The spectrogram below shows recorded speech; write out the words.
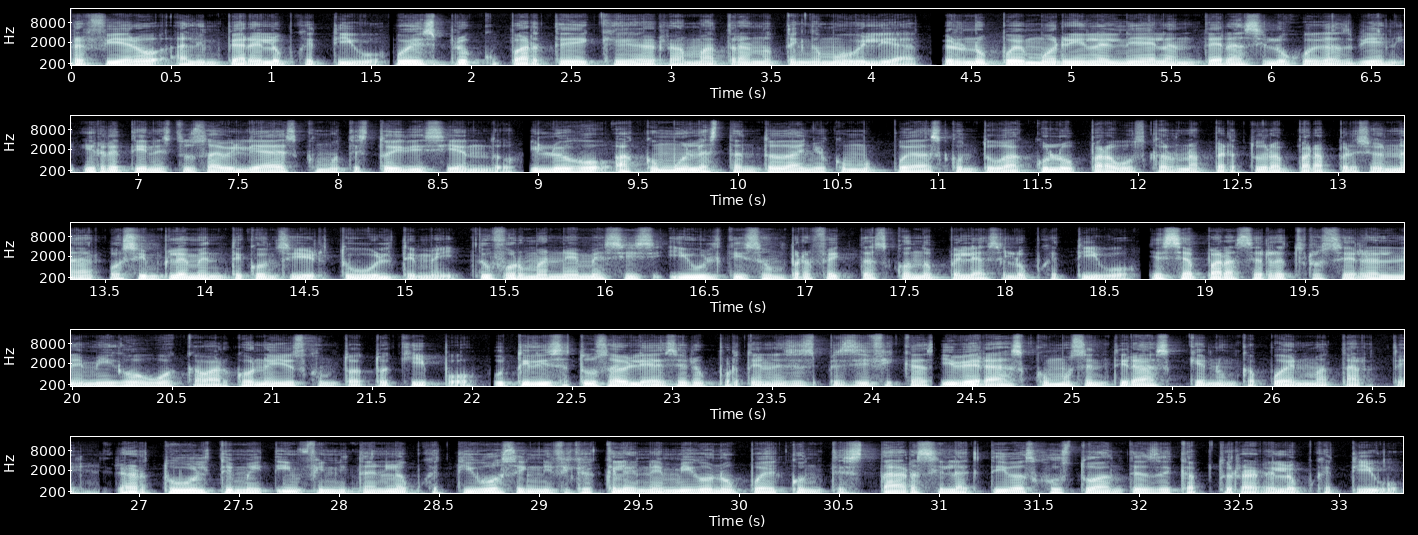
Refiero a limpiar el objetivo. Puedes preocuparte de que Ramatra no tenga movilidad, pero no puede morir en la línea delantera si lo juegas bien y retienes tus habilidades como te estoy diciendo. Y luego acumulas tanto daño como puedas con tu báculo para buscar una apertura para presionar o simplemente conseguir tu Ultimate. Tu forma Nemesis y Ulti son perfectas cuando peleas el objetivo, ya sea para hacer retroceder al enemigo o acabar con ellos junto a tu equipo. Utiliza tus habilidades en oportunidades específicas y verás cómo sentirás que nunca pueden matarte. Crear tu Ultimate infinita en el objetivo significa que el enemigo no puede contestar si la activas justo antes de capturar el objetivo,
